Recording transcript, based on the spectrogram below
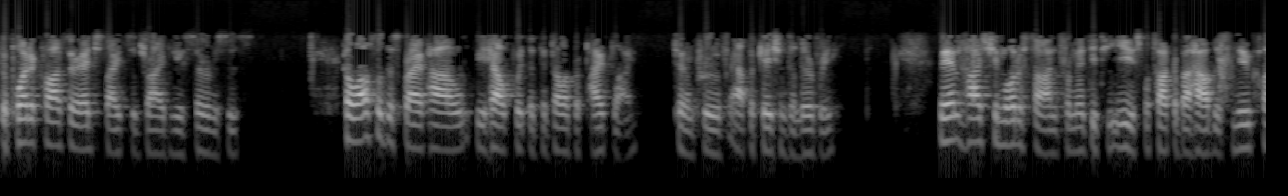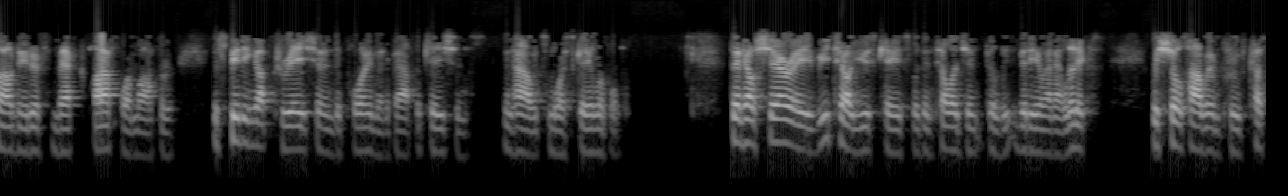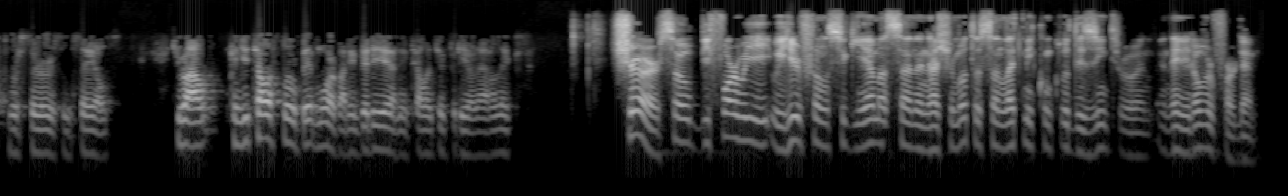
deployed across their edge sites to drive new services. He'll also describe how we help with the developer pipeline to improve application delivery. Then Hashimoto-san from NTT East will talk about how this new cloud-native MEC platform offer is speeding up creation and deployment of applications and how it's more scalable. Then he'll share a retail use case with intelligent video analytics, which shows how to improve customer service and sales. Can you tell us a little bit more about NVIDIA and intelligent video analytics? Sure. So before we, we hear from Sugiyama-san and Hashimoto-san, let me conclude this intro and, and hand it over for them.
